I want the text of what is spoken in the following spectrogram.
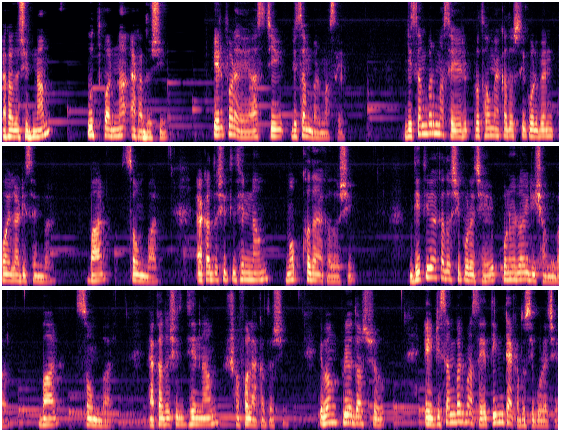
একাদশীর নাম উৎপন্না একাদশী। এরপরে আসছি ডিসেম্বর মাসে। ডিসেম্বর মাসের প্রথম একাদশী করবেন পয়লা ডিসেম্বর, বার সোমবার। একাদশী তিথির নাম মোক্ষদা একাদশী। দ্বিতীয় একাদশী পড়েছে পনেরোই ডিসেম্বর, বার সোমবার। একাদশী তিথির নাম সফল একাদশী। এবং প্রিয় দর্শক, এই ডিসেম্বর মাসে তিনটা একাদশী পড়েছে।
